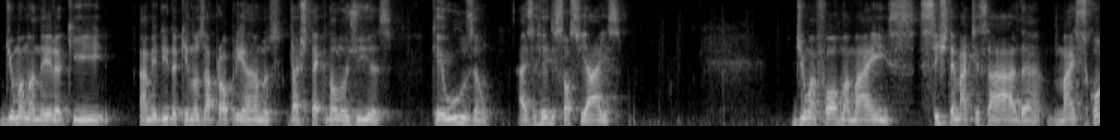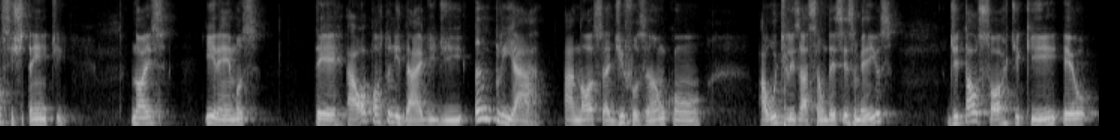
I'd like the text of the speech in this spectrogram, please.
de uma maneira que à medida que nos apropriamos das tecnologias que usam as redes sociais de uma forma mais sistematizada, mais consistente, nós iremos ter a oportunidade de ampliar a nossa difusão com a utilização desses meios, de tal sorte que eu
